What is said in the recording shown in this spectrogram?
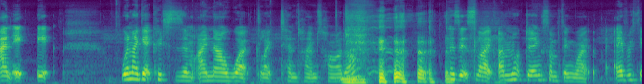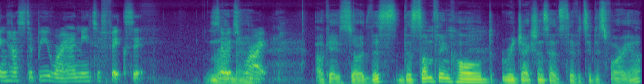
and it it when I get criticism, I now work like ten times harder because it's like I'm not doing something right. Everything has to be right. I need to fix it so Right it's now. right. Okay, so this there's something called rejection sensitivity dysphoria.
